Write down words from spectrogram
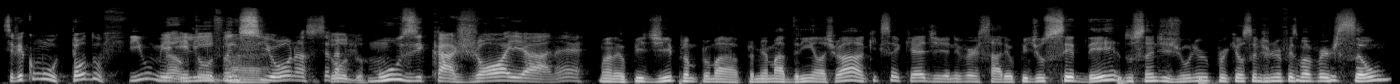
Você vê como todo filme Não, ele tudo. influenciou na sociedade. Tudo. Música, joia, né? Mano, eu pedi pra, pra, uma, pra minha madrinha, ela chegou, ah, o que, que você quer de aniversário? Eu pedi o CD do Sandy Júnior, porque o Sandy Júnior fez uma versão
